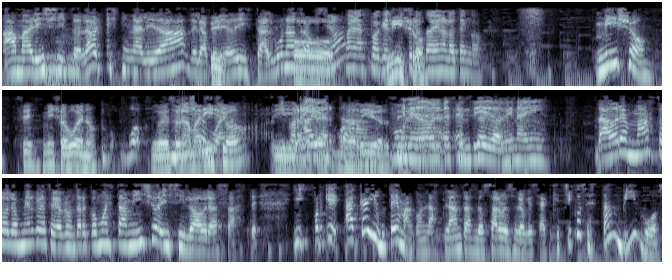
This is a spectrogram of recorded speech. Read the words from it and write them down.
Amarillito, Mm. la originalidad de la Sí. periodista. ¿Alguna otra O- opción? Bueno, es porque el Millo. título todavía no lo tengo. Millo. Sí, Millo es bueno. Bu- Porque suena amarillo bueno. y, Y con ahí River. somos de River. sí. Tiene doble sentido, bien ahí. Ahora en más, todos los miércoles te voy a preguntar cómo está Millo y si lo abrazaste. Y porque acá hay un tema con las plantas, los árboles o lo que sea, que chicos están vivos,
